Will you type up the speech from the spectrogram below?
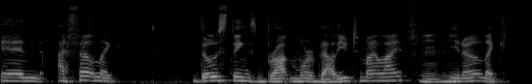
and I felt like those things brought more value to my life. Mhm. You know, like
